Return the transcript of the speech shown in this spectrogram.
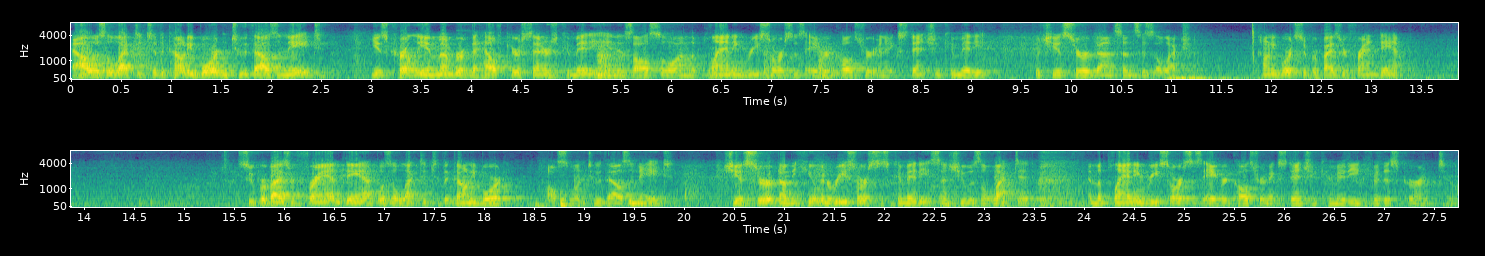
Al was elected to the county board in 2008. He is currently a member of the Healthcare Centers Committee and is also on the Planning, Resources, Agriculture, and Extension Committee, which he has served on since his election. County Board Supervisor Fran Damp. Supervisor Fran Damp was elected to the county board also in 2008. She has served on the Human Resources Committee since she was elected and the Planning, Resources, Agriculture, and Extension Committee for this current term.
